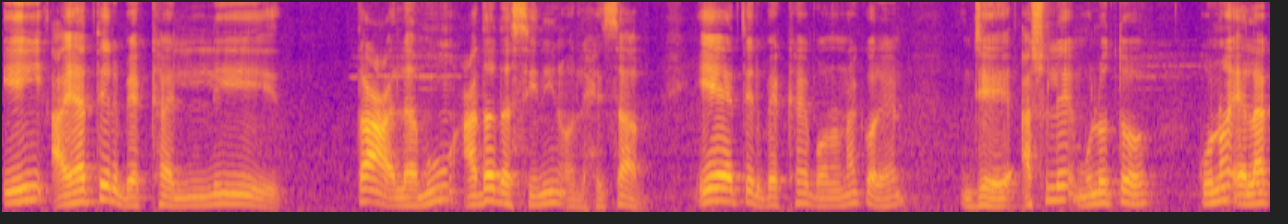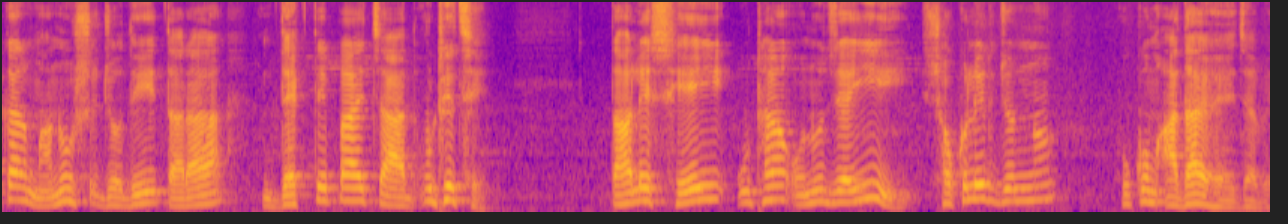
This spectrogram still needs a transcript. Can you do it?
এই আয়াতের ব্যাখ্যা লি তা আলামু আদাদা সিনিন অল হিসাব। এই আয়াতের ব্যাখ্যায় বর্ণনা করেন যে আসলে মূলত কোনো এলাকার মানুষ যদি তারা দেখতে পায় চাঁদ উঠেছে, তাহলে সেই উঠা অনুযায়ী সকলের জন্য হুকুম আদায় হয়ে যাবে।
